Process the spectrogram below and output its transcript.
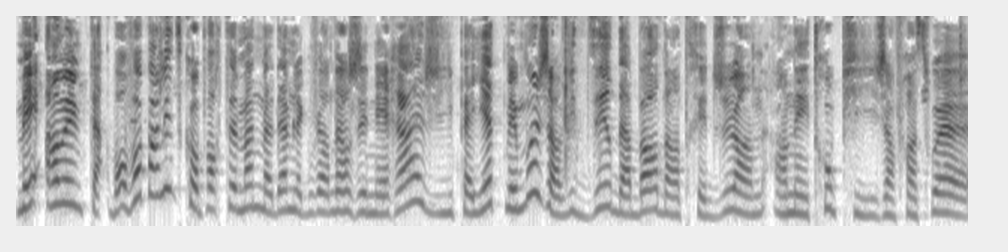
mais en même temps, bon, on va parler du comportement de Madame la gouverneure générale, Julie Payette, mais moi j'ai envie de dire d'abord d'entrée de jeu en, en intro, puis Jean-François,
